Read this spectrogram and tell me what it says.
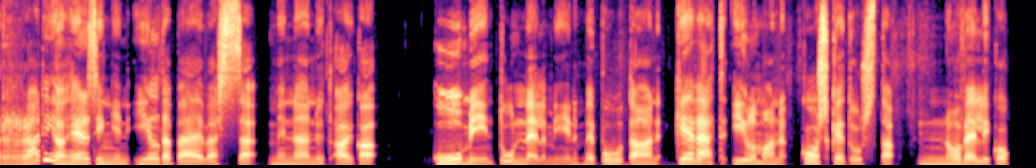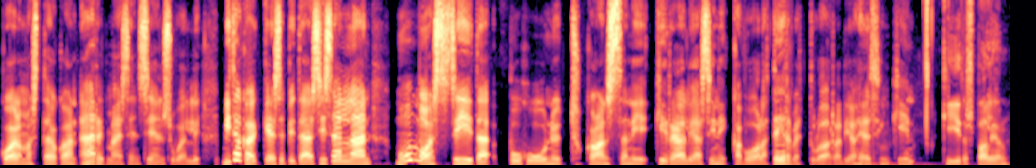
Radio Helsingin iltapäivässä mennään nyt aika kuumiin tunnelmiin. Me puhutaan kevät ilman kosketusta novellikokoelmasta, joka on äärimmäisen sensuelli. Mitä kaikkea se pitää sisällään? Muun muassa siitä puhuu nyt kanssani kirjailija Sinikka Vuola. Tervetuloa Radio Helsinkiin. Kiitos paljon.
